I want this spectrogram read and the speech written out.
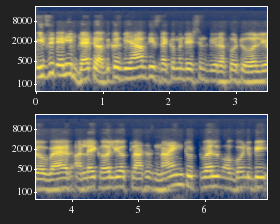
is it any better? Because we have these recommendations we referred to earlier, where unlike earlier, classes 9 to 12 are going to be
